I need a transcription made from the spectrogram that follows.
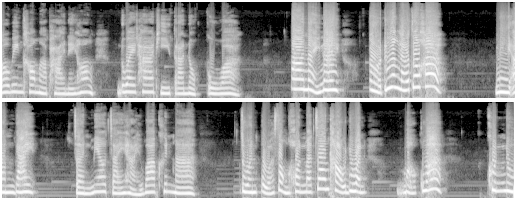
ก็วิ่งเข้ามาภายในห้อง ด้วยท่าทีตระหนกกลัว ตาไหนในเกิดเรื่องแล้วเจ้าค่ะ มีอันใด เจินเมี่ยวใจหายวาบขึ้นมา จวนปัวส่งคนมาแจ้งข่าวด่วน บอกว่า คุณหนู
